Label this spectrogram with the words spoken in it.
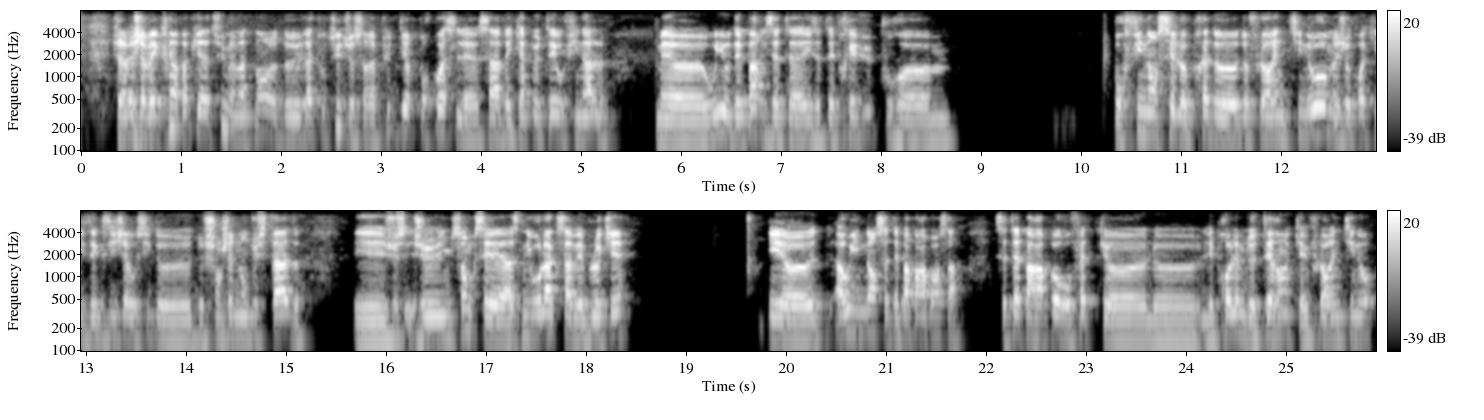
j'avais, écrit un papier là-dessus, mais maintenant, de là tout de suite, je ne saurais plus te dire pourquoi ça avait capoté au final. Mais euh, oui, au départ, ils étaient, ils étaient prévus pour, pour financer le prêt de, Florentino, mais je crois qu'ils exigeaient aussi de, de, changer le nom du stade. Et je, je, il me semble que c'est à ce niveau-là que ça avait bloqué. Et ah oui, non, c'était pas par rapport à ça c'était par rapport au fait que le, les problèmes de terrain qu'a eu Florentino,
